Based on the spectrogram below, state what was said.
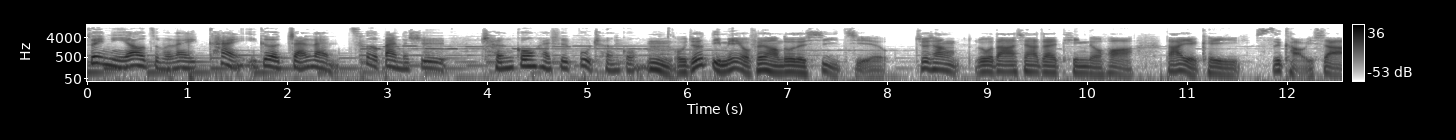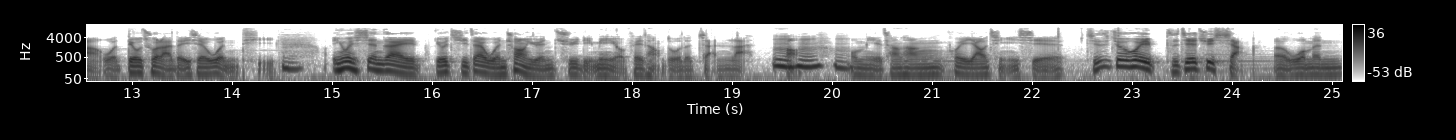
所以你要怎么来看一个展览策办的是成功还是不成功？嗯，我觉得里面有非常多的细节，就像如果大家现在在听的话，大家也可以思考一下我丢出来的一些问题。嗯，因为现在尤其在文创园区里面有非常多的展览，好嗯哼，嗯我们也常常会邀请一些，其实就会直接去想，呃，我们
